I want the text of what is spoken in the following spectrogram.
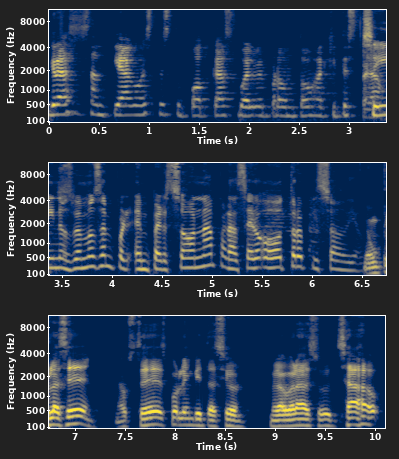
Gracias, Santiago. Este es tu podcast. Vuelve pronto. Aquí te esperamos. Sí, nos vemos en, en persona para hacer otro episodio. Un placer. A ustedes por la invitación. Un abrazo. Chao.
